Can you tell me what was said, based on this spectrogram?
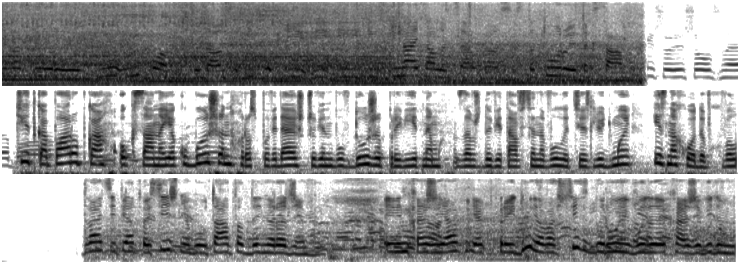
і натуру. Ну, він повністю дався. І, і, і, і, і, і навіть на лице вдався, статурою так само. Тітка парубка Оксана Якубишин розповідає, що він був дуже привітним, завжди вітався на вулиці з людьми і знаходив хвилину. 25 січня був тата день народження був. І він каже, я як прийду, я вас всіх зберу і буде, каже, будемо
